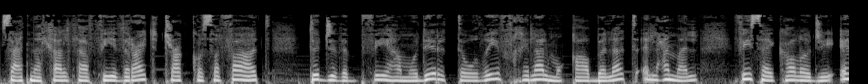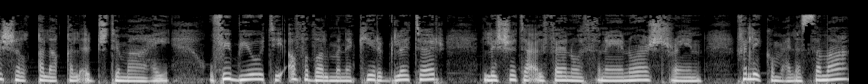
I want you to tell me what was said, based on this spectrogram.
ساعتنا الثالثة في the right track وصفات تجذب فيها مدير التوظيف خلال مقابلة العمل في سيكولوجي إيش القلق الاجتماعي؟ وفي beauty أفضل مناكير glitter للشتاء 2022 خليكم على السماع.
